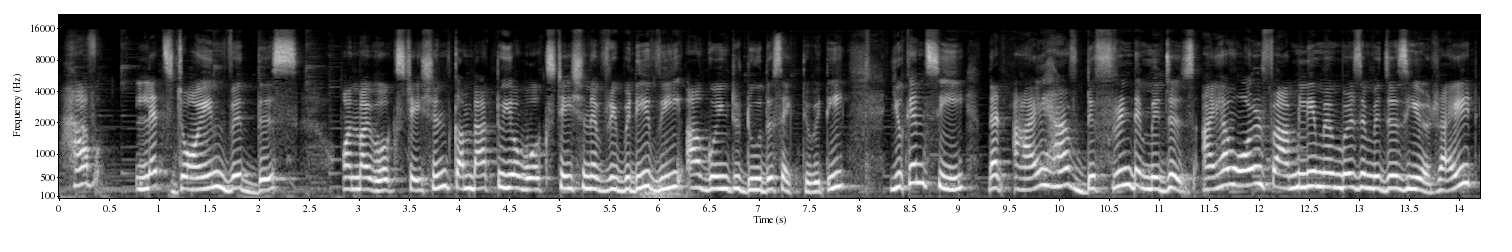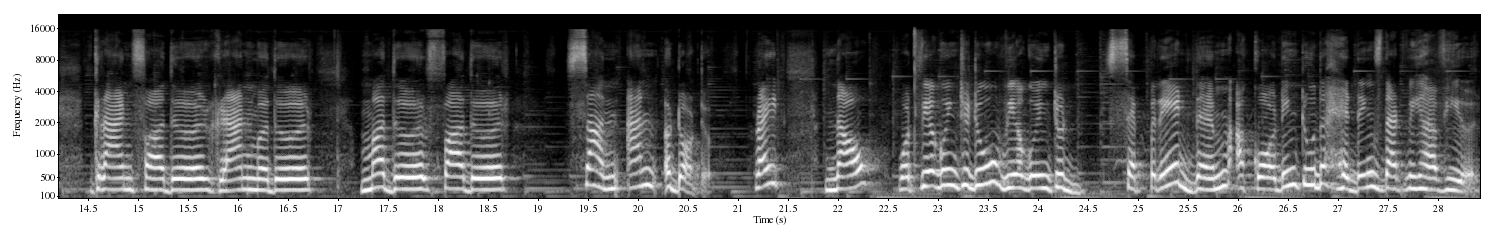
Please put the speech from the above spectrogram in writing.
have let's join with this on my workstation. Come back to your workstation everybody. We are going to do this activity. You can see that I have different images. I have all family members images here, right? grandfather, grandmother, mother, father, son, and a daughter. Right now, what we are going to do, we are going to separate them according to the headings that we have here.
